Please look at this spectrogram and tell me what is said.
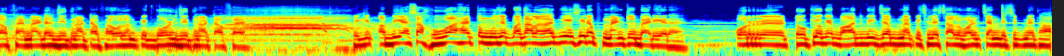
टफ है मेडल जीतना टफ है ओलंपिक गोल्ड जीतना टफ है। लेकिन अभी ऐसा हुआ है तो मुझे पता लगा कि ये सिर्फ़ मेंटल बैरियर है। और टोक्यो के बाद भी जब मैं पिछले साल वर्ल्ड चैंपियनशिप में था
